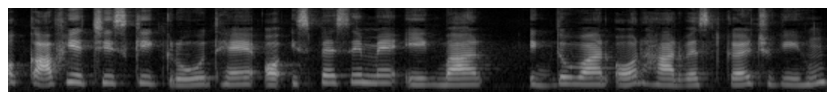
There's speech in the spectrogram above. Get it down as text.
और काफ़ी अच्छी इसकी ग्रोथ है और इस पर से मैं एक बार, एक दो बार और हार्वेस्ट कर चुकी हूँ।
